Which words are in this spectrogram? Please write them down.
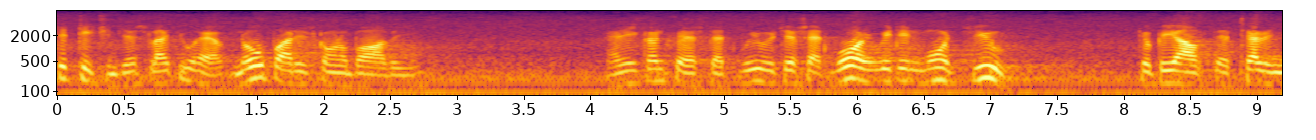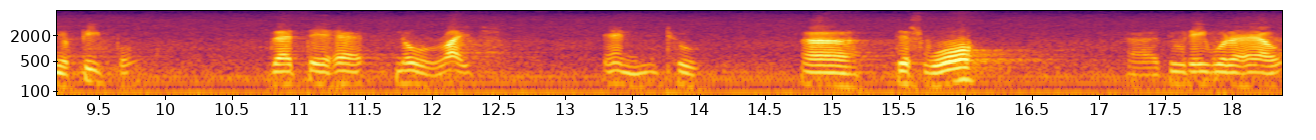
the teaching just like you have. Nobody's going to bother you. And he confessed that we were just at war and we didn't want you to be out there telling your people that they had no rights into uh, this war, uh, they would have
